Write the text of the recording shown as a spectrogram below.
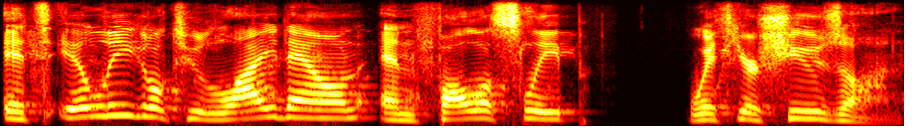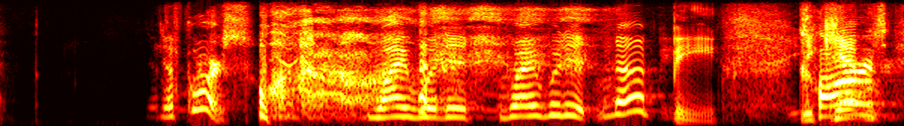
it's illegal to lie down and fall asleep with your shoes on. Of course. why would it? Why would it not be? You Cars. can't.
